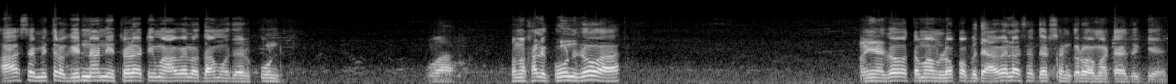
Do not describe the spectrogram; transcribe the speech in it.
આ છે મિત્રો ગિરનારની તળાટીમાં આવેલો દામોદર કુંડ. વાહ. તમે ખાલી કુંડ જોવો આ. અહીંયા જો તમામ લોકો બધા આવેલા છે દર્શન કરવા માટે આ જગ્યાએ.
